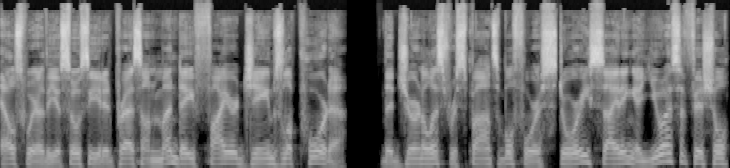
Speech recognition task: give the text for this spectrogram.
Elsewhere, the Associated Press on Monday fired James LaPorta, the journalist responsible for a story citing a U.S. official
